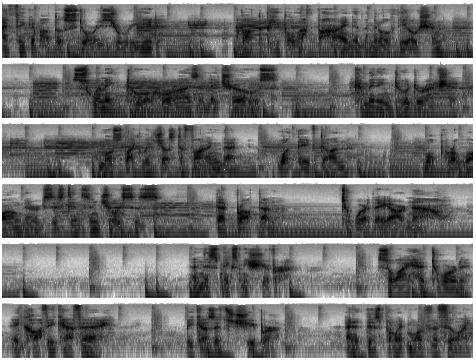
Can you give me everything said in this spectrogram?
I think about those stories you read about the people left behind in the middle of the ocean, swimming to a horizon they chose, committing to a direction, most likely justifying that what they've done will prolong their existence and choices that brought them to where they are now. And this makes me shiver. So I head toward a coffee cafe because it's cheaper and at this point more fulfilling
